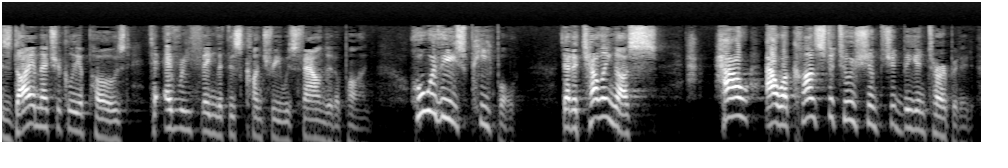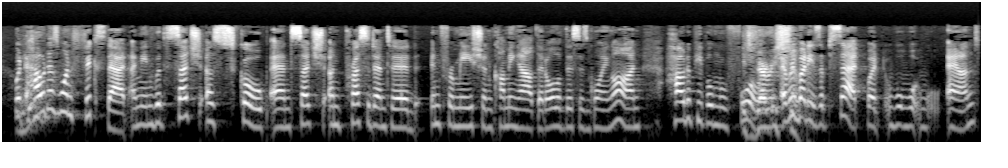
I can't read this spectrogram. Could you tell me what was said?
is diametrically opposed to everything that this country was founded upon. Who are these people that are telling us how our Constitution should be interpreted? But mm-hmm. how does one fix that? I mean, with such a scope and such unprecedented information coming out that all of this is going on, how do people move forward? It's very simple. Everybody's upset, but and?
